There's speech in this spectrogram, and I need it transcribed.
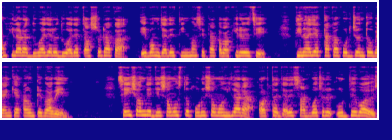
মহিলারা দু হাজার ও দু হাজার চারশো টাকা এবং যাদের তিন মাসের টাকা বাকি রয়েছে, তিন হাজার টাকা পর্যন্ত ব্যাঙ্ক অ্যাকাউন্টে পাবেন। সেই সঙ্গে যে সমস্ত পুরুষ ও মহিলারা, অর্থাৎ যাদের ষাট বছরের ঊর্ধ্বে বয়স,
